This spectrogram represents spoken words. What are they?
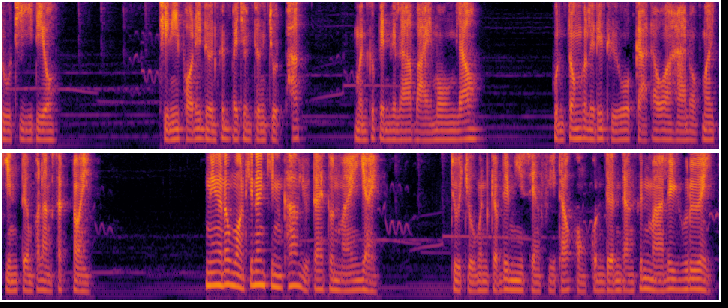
ดูทีเดียว ทีนี้พอได้เดินขึ้นไปจนถึงจุดพัก มันก็เป็นเวลาบ่ายโมงแล้ว คุณต้องก็เลยได้ถือโอกาสเอาอาหารออกมากินเติมพลังสักหน่อยเนี่ยระหว่างที่นั่งกินข้าวอยู่ใต้ต้นไม้ใหญ่ จู่ๆมันกับได้มีเสียงฝีเท้าของคนเดินดังขึ้นมาเรื่อยๆ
